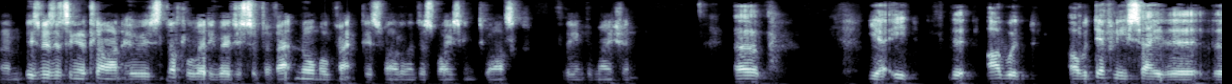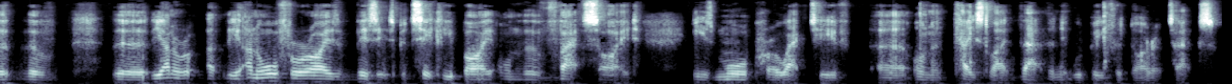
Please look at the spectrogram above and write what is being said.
Um, is visiting a client who is not already registered for VAT normal practice rather than just waiting to ask for the information? Uh, yeah, it, the, I would I would definitely say the the the the the, un, the unauthorized visits, particularly by on the VAT side, is more proactive uh, on a case like that than it would be for direct tax.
